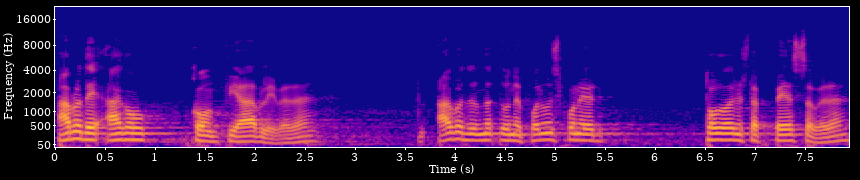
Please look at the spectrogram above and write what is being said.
Habla de algo confiable, ¿verdad? Algo donde, podemos poner todo nuestro peso, ¿verdad?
